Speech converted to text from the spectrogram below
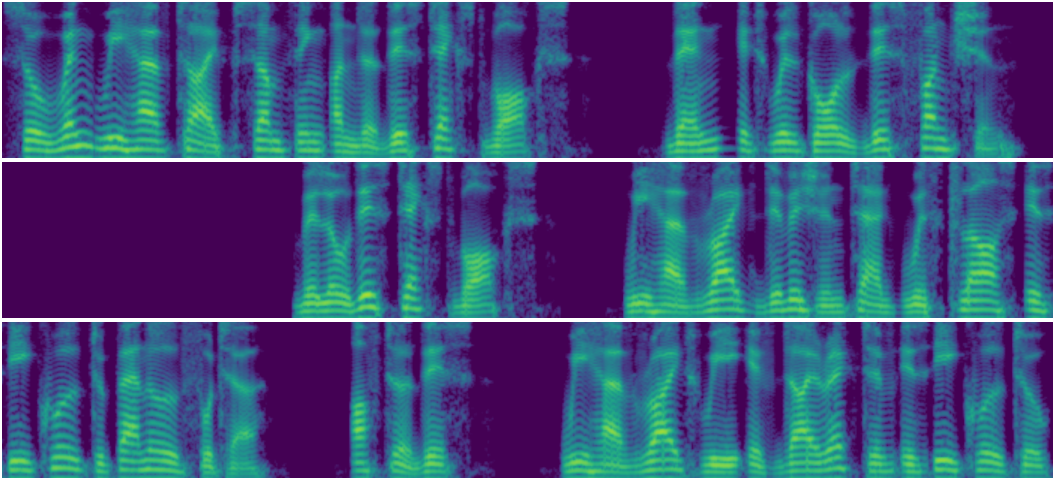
So when we have type something under this text box, then it will call this function. Below this text box, we have write division tag with class is equal to panel footer. After this, we have write v if directive is equal to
